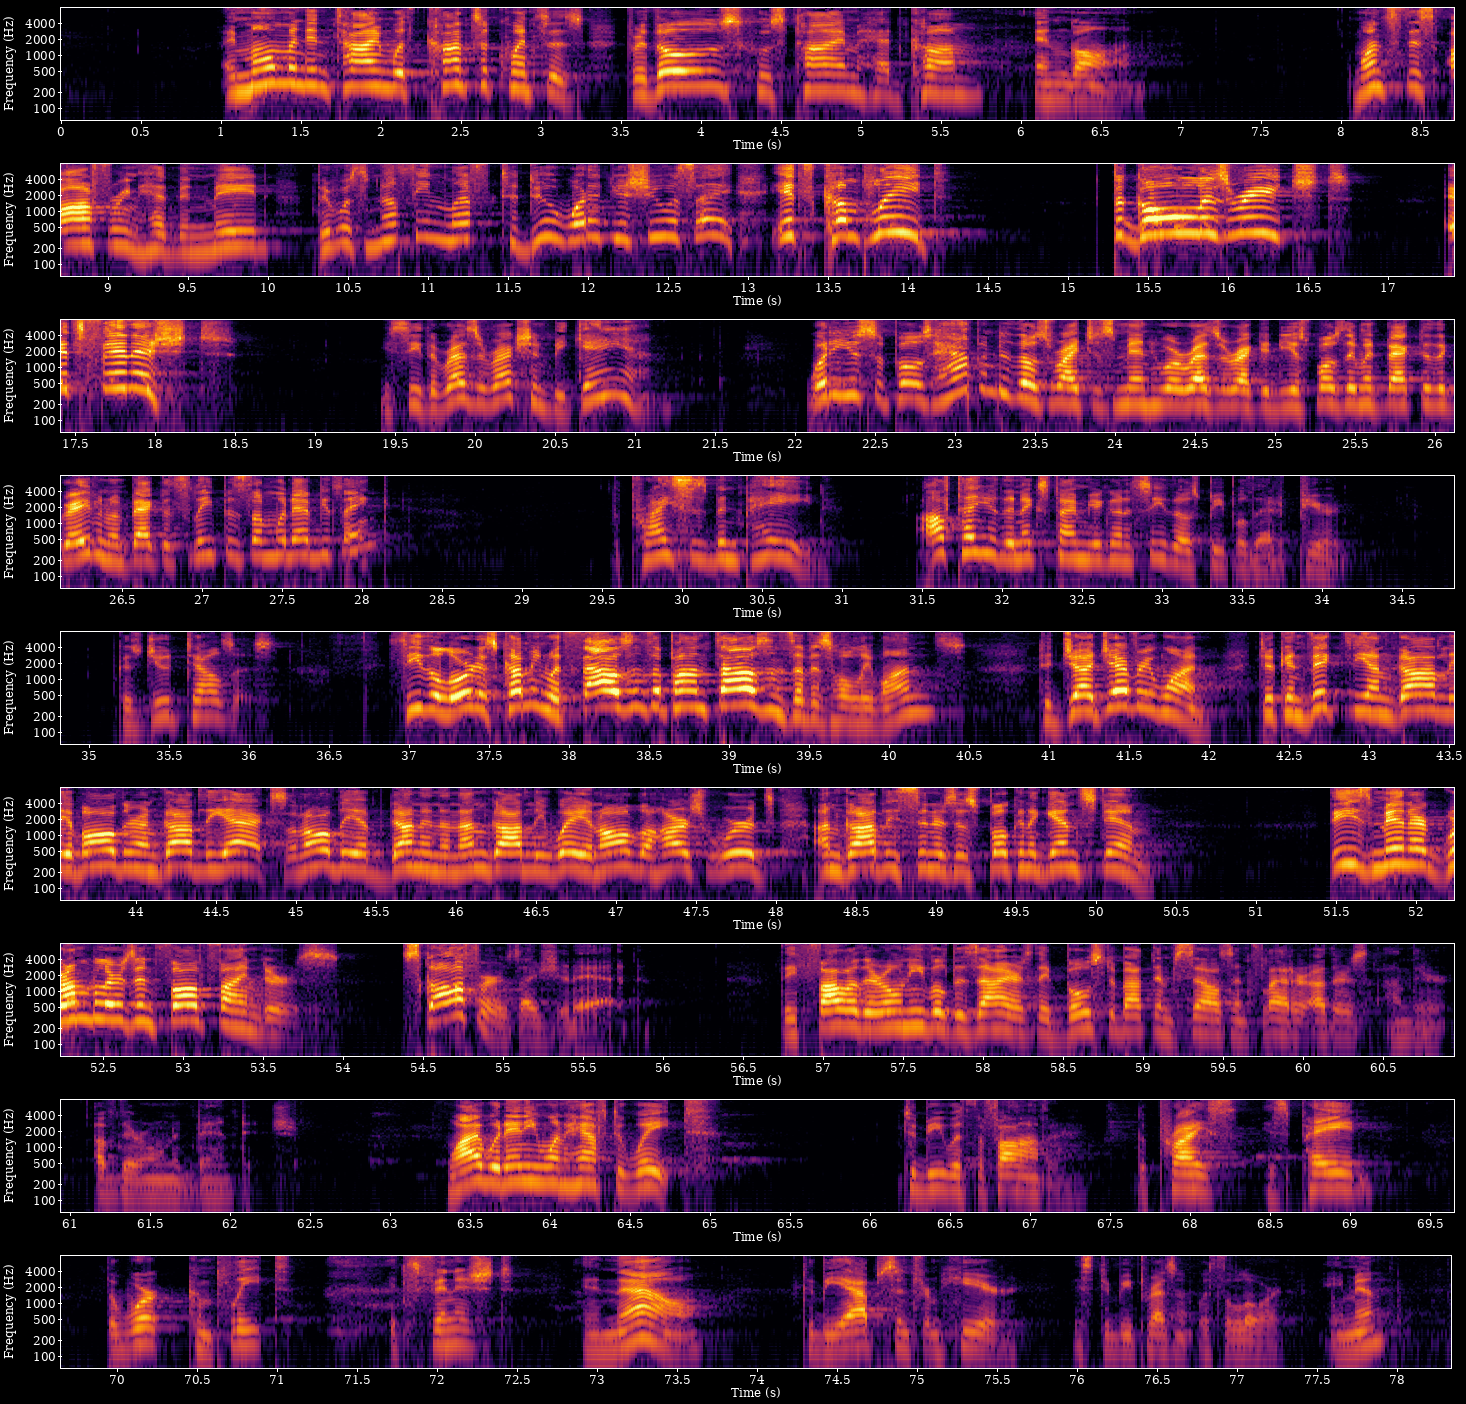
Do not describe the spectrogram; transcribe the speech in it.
A moment in time with consequences for those whose time had come and gone. Once this offering had been made, there was nothing left to do. What did Yeshua say? It's complete. The goal is reached. It's finished. You see, the resurrection began. What do you suppose happened to those righteous men who were resurrected? Do you suppose they went back to the grave and went back to sleep, as some would have you think? The price has been paid. I'll tell you the next time you're going to see those people that appeared. Because Jude tells us. See, the Lord is coming with thousands upon thousands of his holy ones to judge everyone, to convict the ungodly of all their ungodly acts and all they have done in an ungodly way and all the harsh words ungodly sinners have spoken against him. These men are grumblers and fault finders, scoffers, I should add. They follow their own evil desires. They boast about themselves and flatter others on their, of their own advantage. Why would anyone have to wait to be with the Father? The price is paid, the work complete, it's finished, and now to be absent from here is to be present with the Lord. Amen?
